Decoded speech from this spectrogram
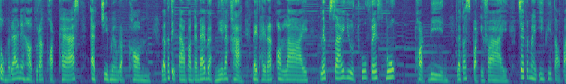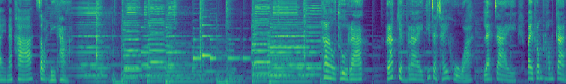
ส่งมาได้ใน how to รัก podcast at gmail com แล้วก็ติดตามฟังกันได้แบบนี้แหละค่ะ ในไทยรัฐออนไลน์ เว็บไซต์ YouTube Facebook Podbean แล้วก็ Spotify เจอกันใหม่ EP ต่อไปนะคะ สวัสดีค่ะ How to รัก รักอย่างไรที่จะใช้หัวและใจไปพร้อมๆกัน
